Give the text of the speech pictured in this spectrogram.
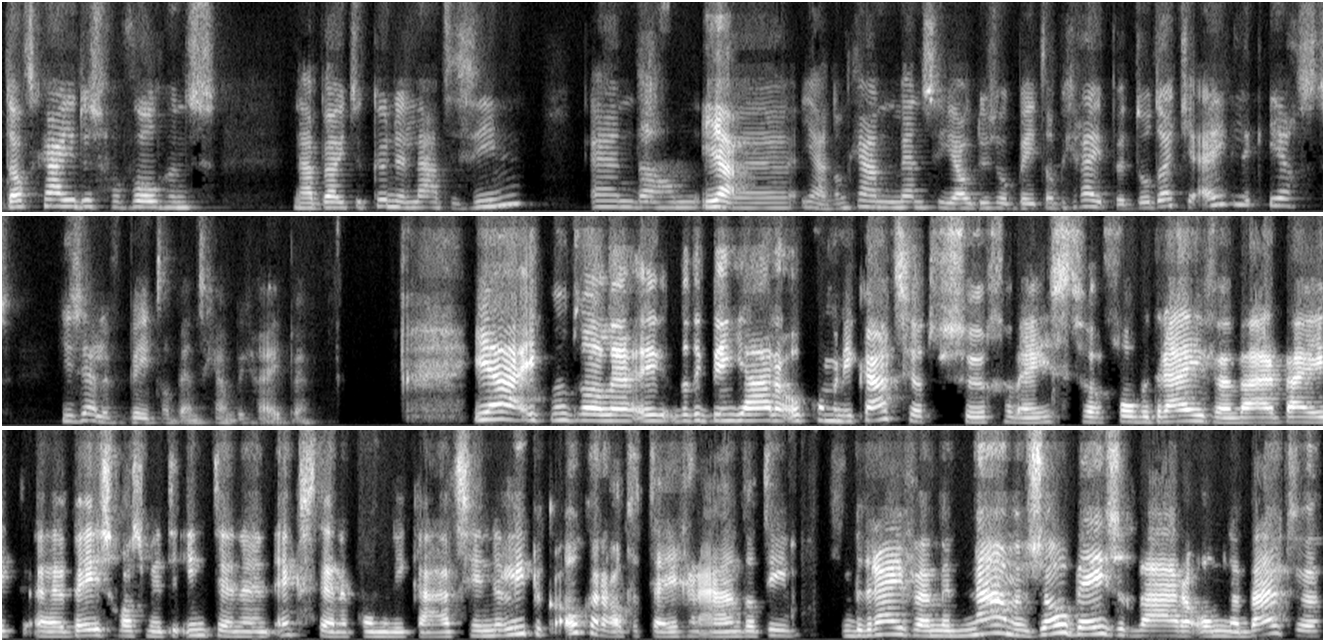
Dat ga je dus vervolgens naar buiten kunnen laten zien. En dan, ja. ja, dan gaan mensen jou dus ook beter begrijpen. Doordat je eigenlijk eerst jezelf beter bent gaan begrijpen. Ja, ik moet wel, uh, dat ik ben jaren ook communicatieadviseur geweest voor bedrijven, waarbij ik uh, bezig was met de interne en externe communicatie. En daar liep ik ook er altijd tegenaan dat die bedrijven met name zo bezig waren om naar buiten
